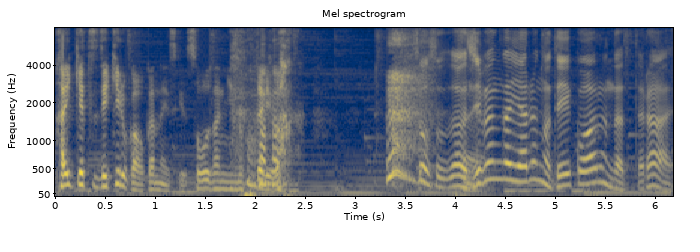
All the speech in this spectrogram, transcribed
解決できるかわかんないですけど相談に乗ったりは。そうそう。だから自分がやるの抵抗あるんだったら、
